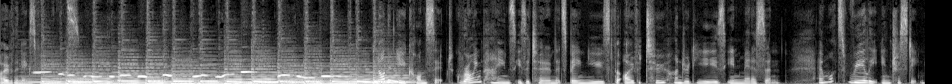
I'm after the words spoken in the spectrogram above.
over the next few minutes. Not a new concept, growing pains is a term that's been used for over 200 years in medicine. And what's really interesting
